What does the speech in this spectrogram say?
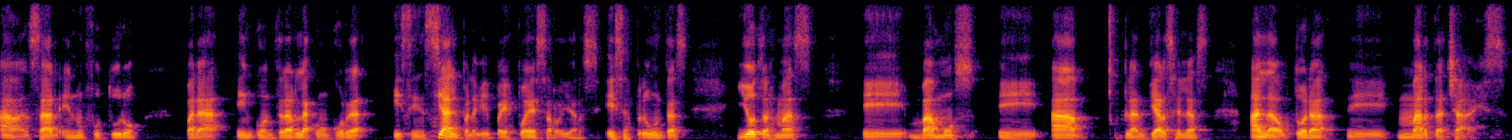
avanzar en un futuro para encontrar la concordia esencial para que el país pueda desarrollarse. Esas preguntas y otras más eh, vamos eh, a planteárselas a la doctora eh, Marta Chávez.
